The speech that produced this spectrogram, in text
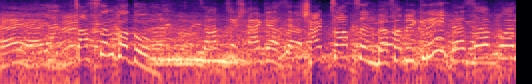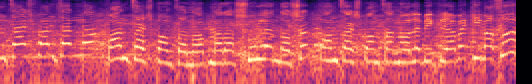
হ্যাঁ হ্যাঁ। চাচ্ছেন কত? ষাট ষাট চাচ্ছেন বেচা বিক্রি? পঞ্চাশ পঞ্চান্ন। পঞ্চাশ পঞ্চান্ন আপনারা শুনলেন দর্শক পঞ্চাশ পঞ্চান্ন হলে বিক্রি হবে। কি বাছুর?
